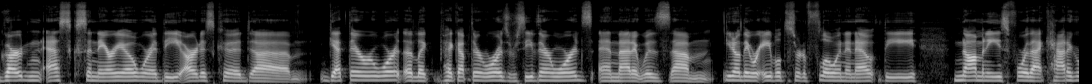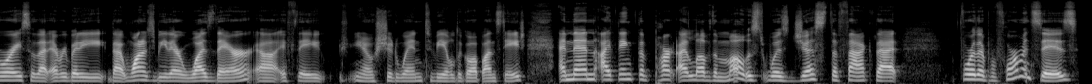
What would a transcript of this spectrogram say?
garden esque scenario where the artist could um, get their reward, or uh, like pick up their awards, receive their awards, and that it was, um, you know, they were able to sort of flow in and out the nominees for that category so that everybody that wanted to be there was there uh, if they, you know, should win to be able to go up on stage. And then I think the part I love the most was just the fact that for their performances,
